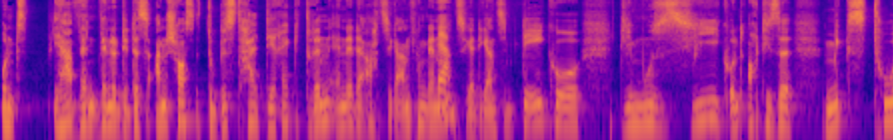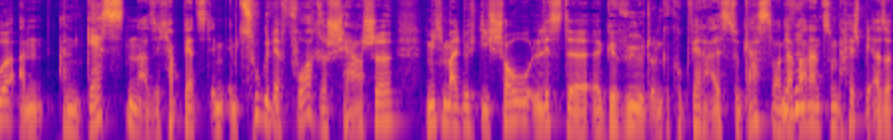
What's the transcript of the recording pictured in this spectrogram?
und ja, wenn, wenn du dir das anschaust, du bist halt direkt drin, Ende der 80er, Anfang der Ja. 90er. Die ganze Deko, die Musik und auch diese Mixtur an, an Gästen. Also ich habe jetzt im, im Zuge der Vorrecherche mich mal durch die Showliste äh, gewühlt und geguckt, wer da alles zu Gast war. Und da war dann zum Beispiel also äh,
